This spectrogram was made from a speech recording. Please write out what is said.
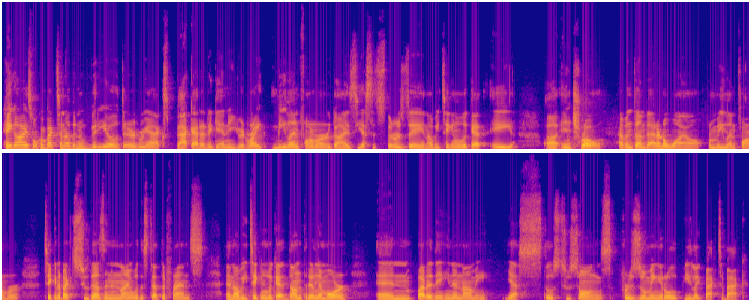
Hey guys, welcome back to another new video. Dereck Reacts, back at it again. And You're right, Mylène Farmer, guys. Yes, it's Thursday, and I'll be taking a look at a uh, intro. Haven't done that in a while from Mylène Farmer. Taking it back to 2009 with the Stade de France, and I'll be taking a look at D'entre les morts and Paradis Inanimé. Yes, those two songs. Presuming it'll be like back to back,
